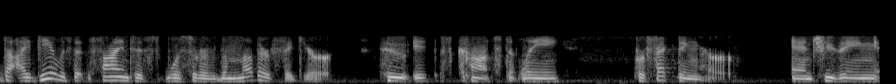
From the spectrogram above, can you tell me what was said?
the idea was that the scientist was sort of the mother figure who is constantly perfecting her and choosing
